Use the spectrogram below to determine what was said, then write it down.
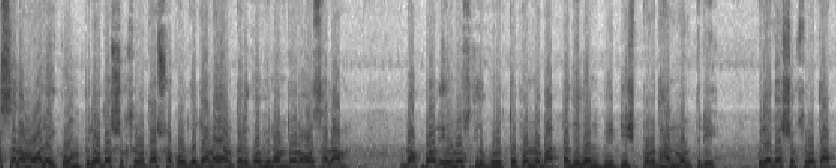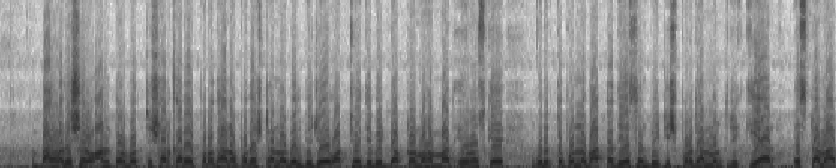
আসসালামু আলাইকুম, প্রিয় দর্শক শ্রোতা, সকলকে জানাই আন্তরিক অভিনন্দন ও সালাম। ডক্টর ইউনুসকে গুরুত্বপূর্ণ বার্তা দিলেন ব্রিটিশ প্রধানমন্ত্রী। প্রিয় দর্শক শ্রোতা বাংলাদেশের অন্তর্বর্তী সরকারের প্রধান উপদেষ্টা নোবেল বিজয়ী অর্থনীতিবিদ ডক্টর মোহাম্মদ ইউনুসকে গুরুত্বপূর্ণ বার্তা দিয়েছেন ব্রিটিশ প্রধানমন্ত্রী কিয়ার স্টামার।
